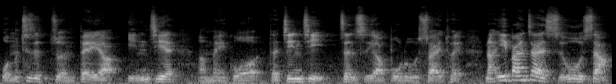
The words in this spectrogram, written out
我们就是准备要迎接啊美国的经济正式要步入衰退。那一般在实物上，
